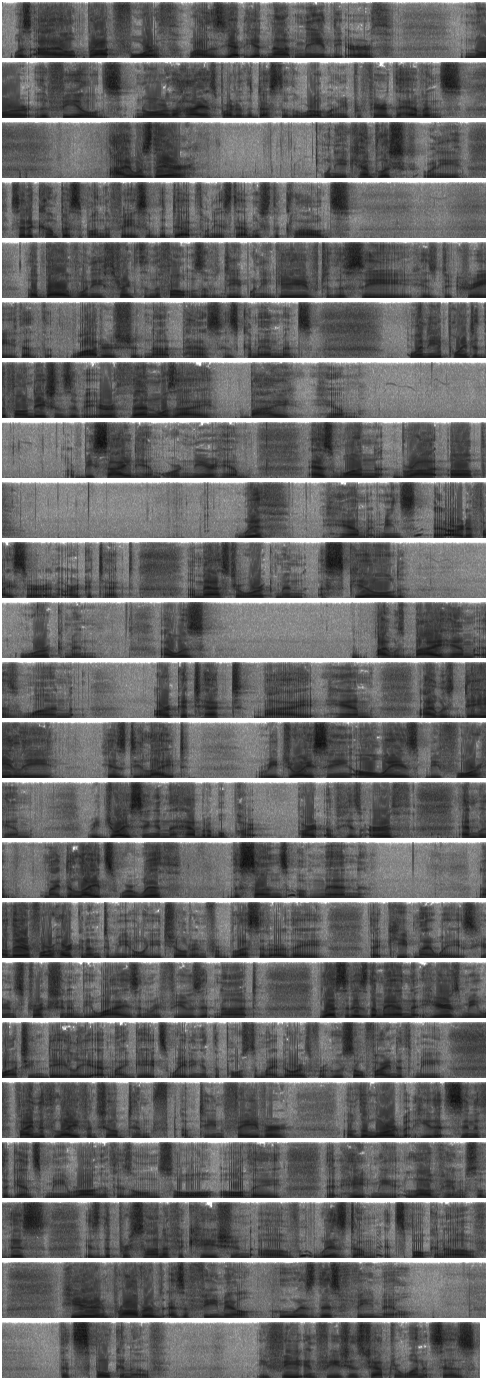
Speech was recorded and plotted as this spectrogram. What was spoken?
was Isle brought forth, while as yet he had not made the earth, nor the fields, nor the highest part of the dust of the world, when he prepared the heavens. I was there. When he accomplished, when he set a compass upon the face of the depth, when he established the clouds above, when he strengthened the fountains of the deep, when he gave to the sea his decree that the waters should not pass his commandments when he appointed the foundations of the earth, then was I by him, or beside him, or near him, as one brought up with him. It means an artificer, an architect, a master workman, a skilled workman. I was I was by him as one architect by him I was daily his delight, rejoicing always before him, rejoicing in the habitable part, part of his earth, and my delights were with the sons of men. Now therefore hearken unto me, O ye children, for blessed are they that keep my ways. Hear instruction and be wise, and refuse it not. Blessed is the man that hears me, watching daily at my gates, waiting at the post of my doors. For whoso findeth me findeth life, and shall obtain favor of the Lord. But he that sinneth against me wrongeth his own soul. All they that hate me love him. So this is the personification of wisdom. It's spoken of here in Proverbs as a female. Who is this female that's spoken of? In Ephesians chapter 1, it says,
